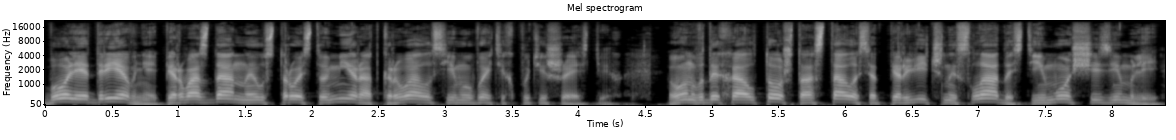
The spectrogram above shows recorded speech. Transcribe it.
Более древнее, первозданное устройство мира открывалось ему в этих путешествиях. Он вдыхал то, что осталось от первичной сладости и мощи земли,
